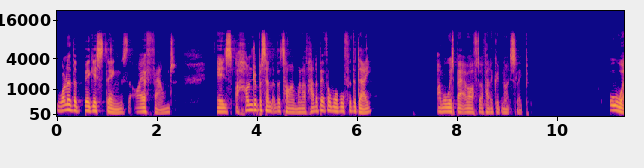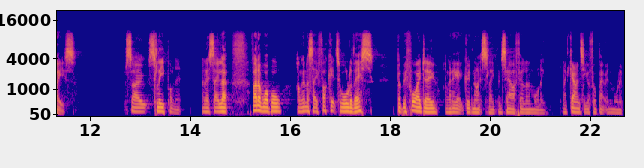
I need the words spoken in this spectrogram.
one of the biggest things that I have found is 100% of the time when I've had a bit of a wobble for the day, I'm always better after I've had a good night's sleep. Always. So sleep on it. And I say, look, I've had a wobble. I'm going to say fuck it to all of this but before I do, I'm going to get a good night's sleep and see how I feel in the morning. I guarantee you'll feel better in the morning.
